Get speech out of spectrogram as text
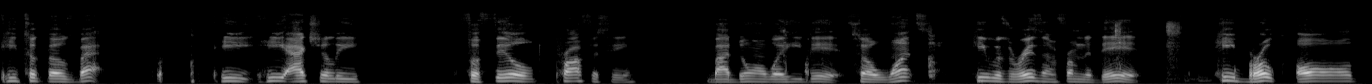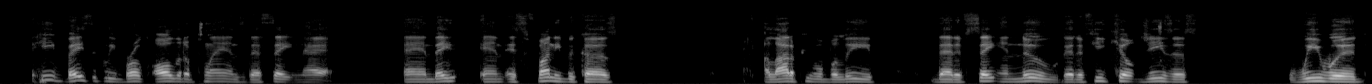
he took those back. He he actually fulfilled prophecy by doing what he did. So once he was risen from the dead, he broke all he basically broke all of the plans that Satan had. And they and it's funny because a lot of people believe that if Satan knew that if he killed Jesus, we would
